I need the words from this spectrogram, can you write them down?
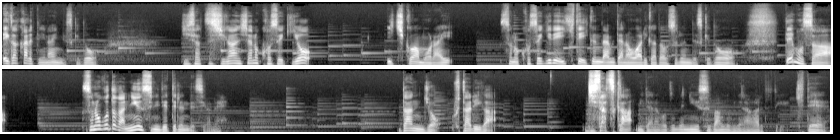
描かれていないんですけど、自殺志願者の戸籍を1個はもらい、その戸籍で生きていくんだみたいな終わり方をするんですけど、でもさ、そのことがニュースに出てるんですよね。男女2人が自殺かみたいなことでニュース番組で流れてきて、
